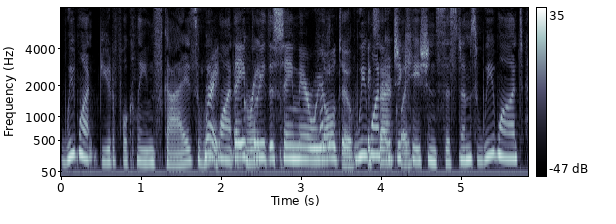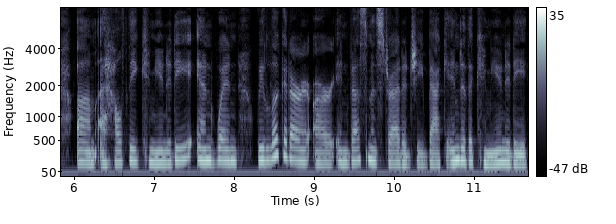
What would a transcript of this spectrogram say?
We want beautiful clean skies. We right. want they great, breathe the same air we right. all do. We exactly. want education systems. We want um, a healthy community. And when we look at our, our investment strategy back into the community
